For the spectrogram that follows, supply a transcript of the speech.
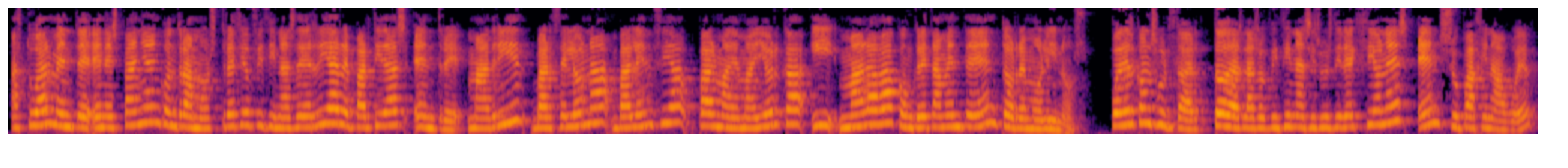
Actualmente en España encontramos 13 oficinas de RIA repartidas entre Madrid, Barcelona, Valencia, Palma de Mallorca y Málaga, concretamente en Torremolinos. Puedes consultar todas las oficinas y sus direcciones en su página web.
